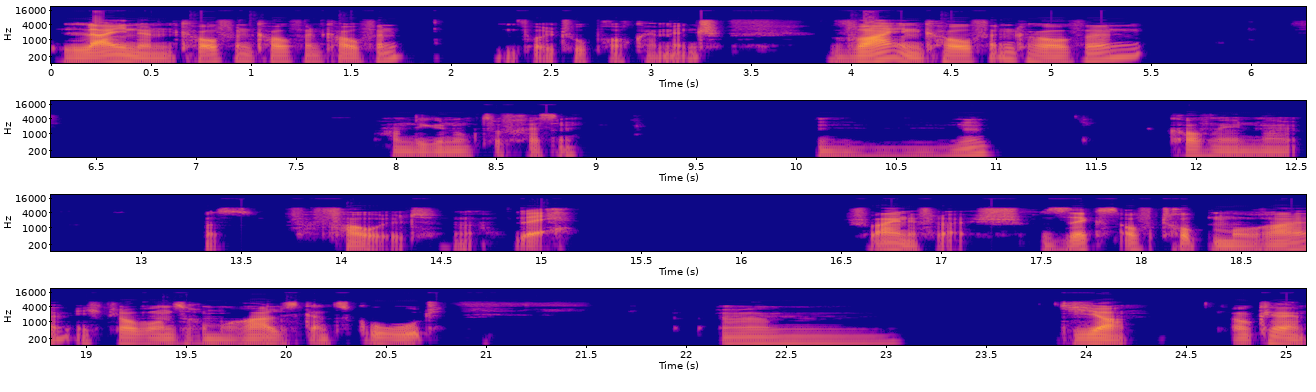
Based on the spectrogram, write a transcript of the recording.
Leinen kaufen, kaufen, kaufen. Volltuch braucht kein Mensch. Wein kaufen, kaufen. Haben die genug zu fressen? Mhm. Kaufen wir ihn mal was verfault. Bäh. Schweinefleisch. 6 auf Truppenmoral. Ich glaube, unsere Moral ist ganz gut. Ähm, ja, okay.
